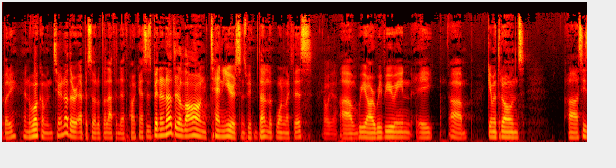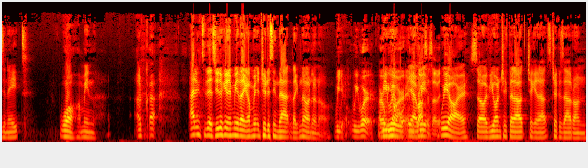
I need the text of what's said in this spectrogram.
Everybody, and welcome to another episode of the Laugh and Death podcast. It's been another long 10 years since we've done one like this. Oh yeah. Um, we are reviewing a um, Game of Thrones uh, season 8. Well, I mean, uh, uh, adding to this, you're looking at me like I'm introducing that. Like, no, no, no. we we were or we, will- are in yeah, the process we, of it. We are. So if you want to check that out, check it out. Check us out on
